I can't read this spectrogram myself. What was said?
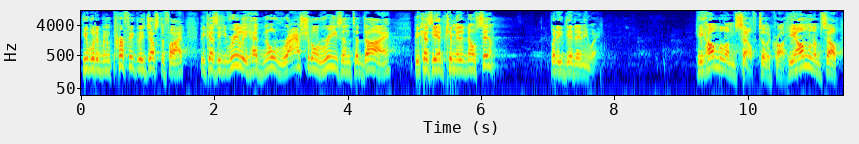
he would have been perfectly justified because he really had no rational reason to die because he had committed no sin. But he did anyway. He humbled himself to the cross. He humbled himself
